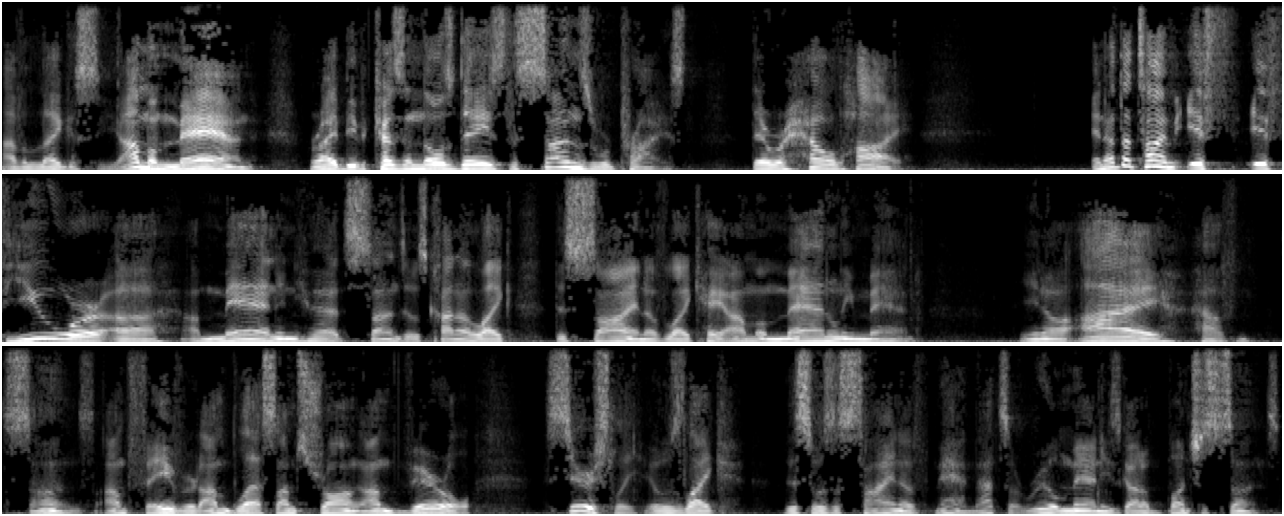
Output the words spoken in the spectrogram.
I have a legacy. I'm a man, right? Because in those days, the sons were prized, they were held high. And at that time, if if you were a, a man and you had sons, it was kind of like this sign of like, hey, I'm a manly man. You know, I have sons. I'm favored. I'm blessed. I'm strong. I'm virile. Seriously, it was like this was a sign of, man, that's a real man. He's got a bunch of sons.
